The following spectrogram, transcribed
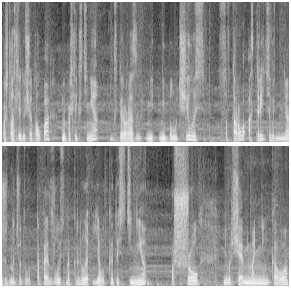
Пошла следующая толпа, мы пошли к стене. С первого раза не, не получилось, со второго, а с третьего неожиданно что-то вот такая злость накрыла. Я вот к этой стене пошел, не обращая внимания ни на кого.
